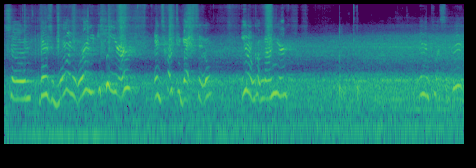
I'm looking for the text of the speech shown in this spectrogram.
So there's one right here. And it's hard to get to. You don't come down here. And then plus a bit.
